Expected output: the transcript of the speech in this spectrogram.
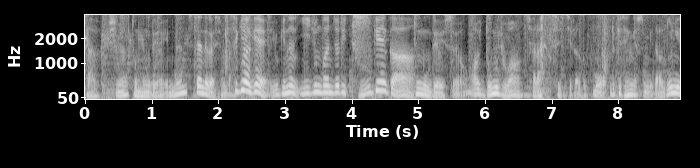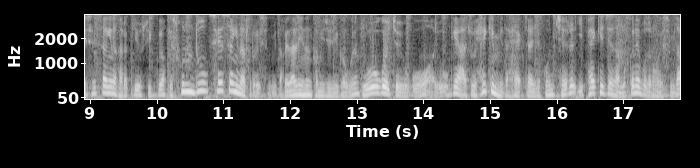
자 보시면 동봉되어 있는 스탠드가 있습니다. 특이하게 여기는 이중관절이 두 개가 동봉되어 있어요. 아, 너무 좋아. 잘 안 쓸지라도. 뭐 이렇게 생겼습니다. 눈이 세 쌍이나 갈아 끼울 수 있고요. 손도 세 쌍이나 들어 있습니다. 매달리는 거미줄이 이거고요. 요거 있죠 요거. 아, 요게 아주 핵입니다 핵자 이제 본체를 이 패키지에서 한번 꺼내보도록 하겠습니다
